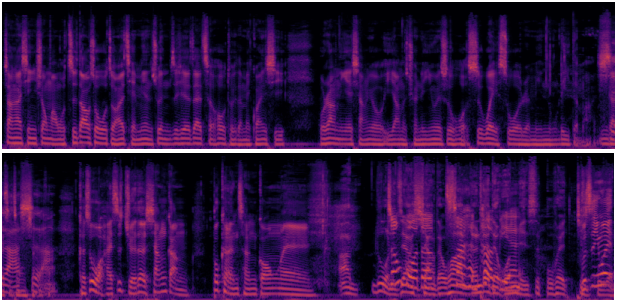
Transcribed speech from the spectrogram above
张开心胸嘛，我知道说我走在前面，所以你这些在扯后腿的没关系，我让你也享有一样的权利，因为是我是为所有人民努力的嘛，应该是这种想法。可是我还是觉得香港不可能成功哎啊！如果你这样想的话，人类的文明是不会不是因为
